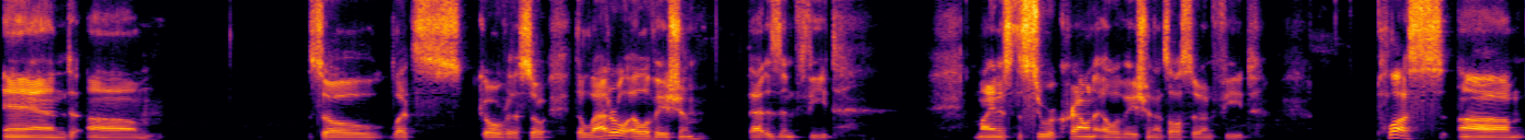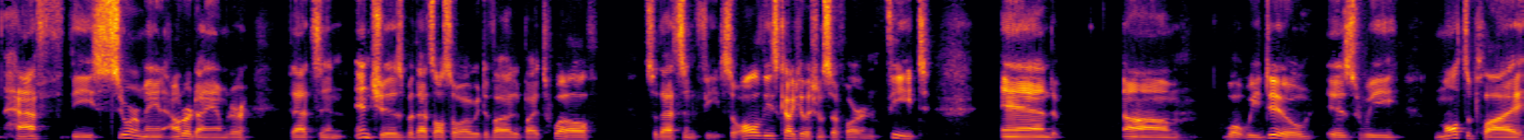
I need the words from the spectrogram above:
And um, so let's go over this. So the lateral elevation, that is in feet, minus the sewer crown elevation, that's also in feet plus um, half the sewer main outer diameter. That's in inches, but that's also why we divided by 12. So that's in feet. So all of these calculations so far are in feet. And um, what we do is we multiply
